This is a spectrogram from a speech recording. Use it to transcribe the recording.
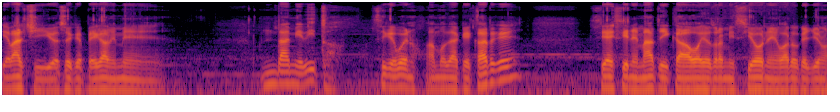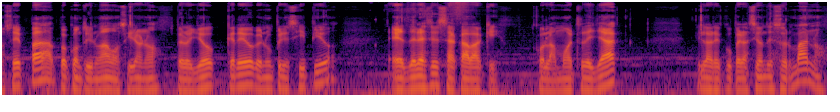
Y el chillo ese que pega a mí me da miedito. Así que bueno, vamos a que cargue. Si hay cinemática o hay otras misiones o algo que yo no sepa, pues continuamos, si no, no. Pero yo creo que en un principio el DLC se acaba aquí. Con la muerte de Jack y la recuperación de su hermano.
